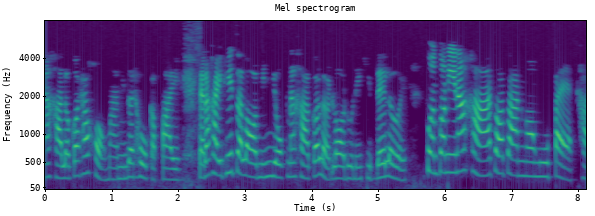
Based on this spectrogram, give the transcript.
นะคะ แล้วก็ถ้าของมามิ้นจะโทรกลับไป แต่ถ้าใครที่จะรอมิ้นยกนะคะ ก็เดี๋ยรอดูในคลิปได้เลย ส่วนตัวนี้นะคะ จอจานงองู 8 ค่ะ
